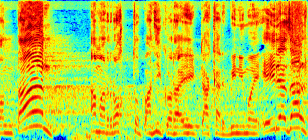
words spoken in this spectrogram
সন্তান, আমার রক্ত পানি করা এই টাকার বিনিময়ে এই রেজাল্ট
